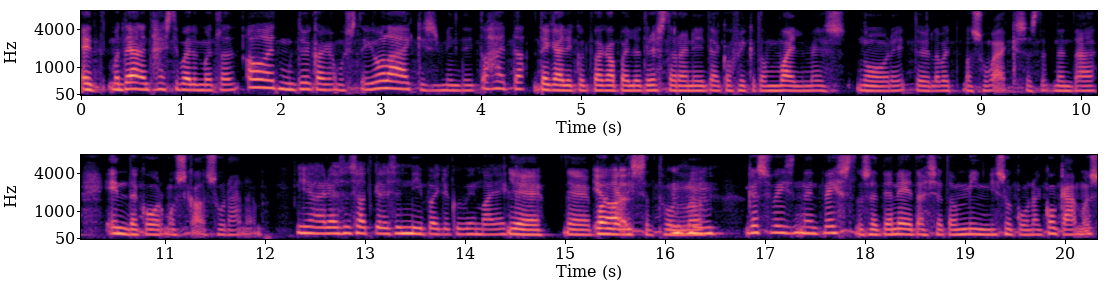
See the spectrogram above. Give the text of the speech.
et ma tean, et hästi paljud mõtlevad, et aa, et mul töökogemust ei ole, äkki siis mind ei taheta. tegelikult väga paljud restoranid ja kohvikud on valmis noori tööle võtma suveks, sest et nende enda koormus ka suureneb jaa, reaalselt saatke lihtsalt nii palju kui võimalik. jaa, pange ja... lihtsalt hullu mm. -hmm kas või need vestlused ja need asjad on mingisugune kogemus,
